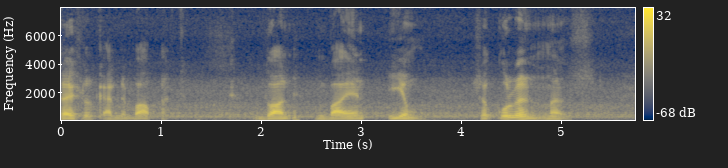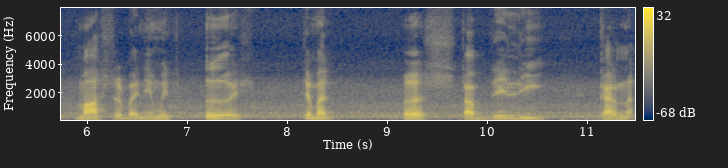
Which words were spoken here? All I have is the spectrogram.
حٲصِل کَرنہٕ باپتھ دۄن بایَن یِم سکوٗلَن منٛز ماسٹر بَنیمٕتۍ ٲسۍ تِمَن ٲس تبدیٖلی کَرنہٕ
